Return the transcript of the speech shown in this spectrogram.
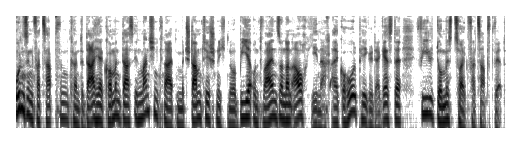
Unsinn verzapfen könnte daher kommen, dass in manchen Kneipen mit Stammtisch nicht nur Bier und Wein, sondern auch, je nach Alkoholpegel der Gäste, viel dummes Zeug verzapft wird.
